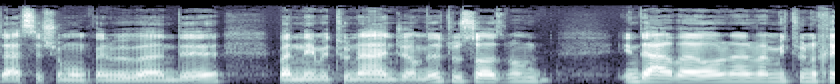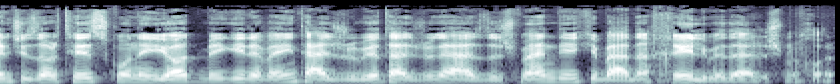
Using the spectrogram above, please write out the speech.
دستش ممکنه ببنده و نمی‌تونه انجام بده تو سازمان این دغدغه رو نره و می‌تونه خیلی چیزها رو تست کنه یاد بگیره و این تجربه تجربه ارزشمندیه که بعدا خیلی به دردش می‌خوره.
